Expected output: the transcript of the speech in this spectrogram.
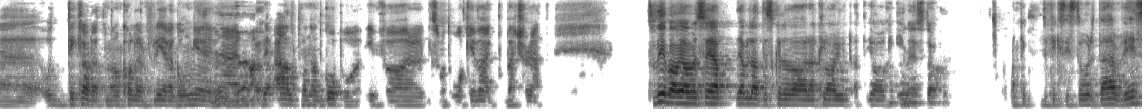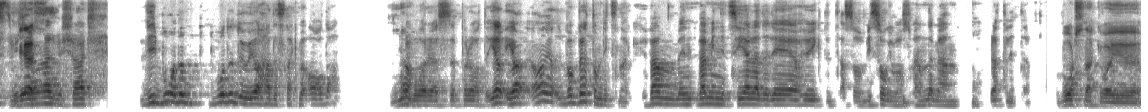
Eh, och det är klart att man kollar den flera gånger Mm, när man hade allt man hade att gå på inför liksom, att åka iväg på Bachelorette. Så det är vad jag vill säga. Jag vill att det skulle vara klargjort att jag inte du fick sista ordet där, visst. Vi Yes. kör, vi kör. Vi båda, både du och jag hade snack med Adam. Om Ja. våra separata. Ja, ja, ja, berätta om ditt snack. Vem, vem initierade det? Hur gick det? Alltså, vi såg ju vad som hände, men berätta lite. Vårt snack var ju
